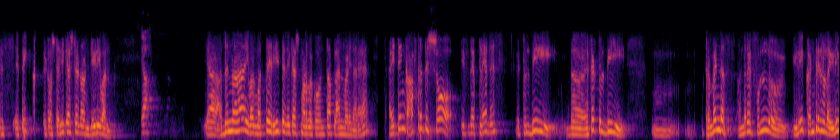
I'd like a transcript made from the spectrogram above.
is epic it was telecasted on D D one yeah yeah ಅದನ್ನ ಇವಾಗ ಮತ್ತೆ ರೀಟೆಲಿಕಾಸ್ಟ್ ಮಾಡಬೇಕು ಅಂತ ಪ್ಲಾನ್ ಮಾಡಿದ್ದಾರೆ. I think after this show if they play this it will be the effect will be tremendous ಅಂದ್ರೆ ಫುಲ್ ಇಡೀ ಕಂಟ್ರಿನಲ್ಲ ಇಡೀ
